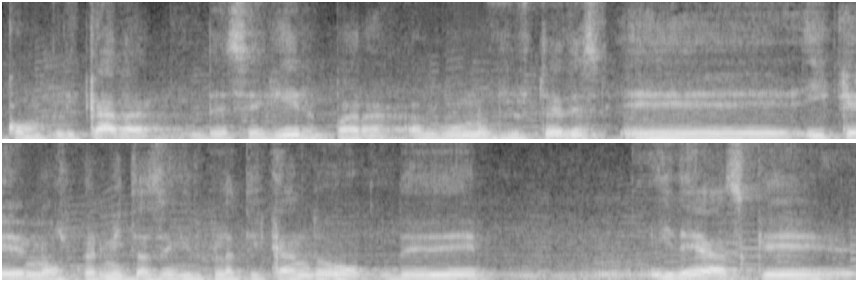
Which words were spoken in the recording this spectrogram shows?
complicada de seguir para algunos de ustedes eh, y que nos permita seguir platicando de ideas que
